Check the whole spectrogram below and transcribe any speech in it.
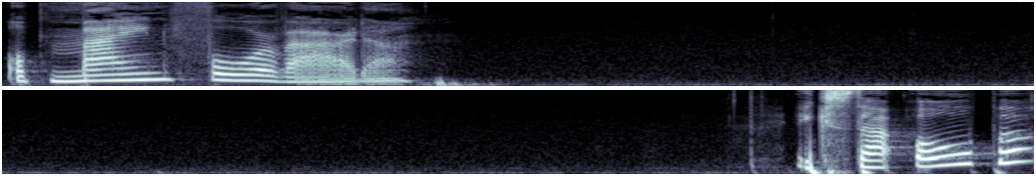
op mijn voorwaarden. Ik sta open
